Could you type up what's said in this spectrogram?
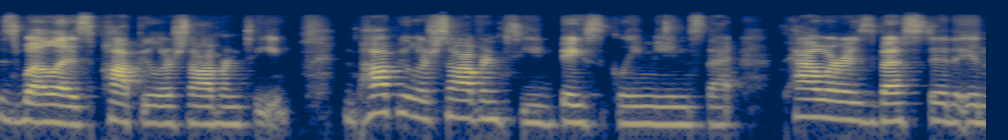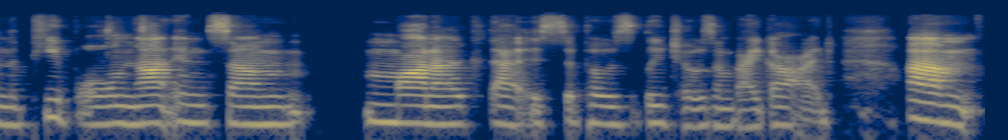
as well as popular sovereignty. And popular sovereignty basically means that power is vested in the people, not in some monarch that is supposedly chosen by God. Um,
